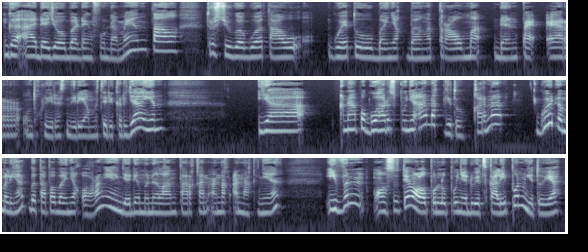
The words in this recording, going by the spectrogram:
nggak ada jawaban yang fundamental terus juga gue tahu gue tuh banyak banget trauma dan PR untuk diri sendiri yang mesti dikerjain ya kenapa gue harus punya anak gitu? Karena gue udah melihat betapa banyak orang yang jadi menelantarkan anak-anaknya even maksudnya walaupun lu punya duit sekalipun gitu ya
